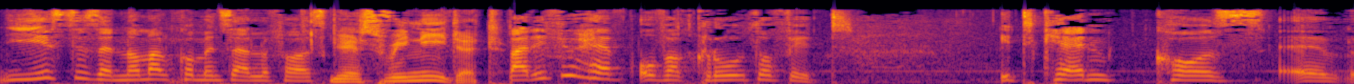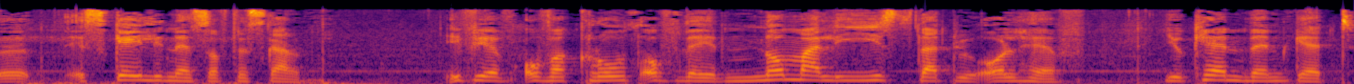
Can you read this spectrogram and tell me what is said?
yeast is a normal commensal of our skin. Yes, we need it. But if you have overgrowth of it, it can cause uh, uh, scaliness of the scalp. If you have overgrowth of the normal yeast that we all have, you can then get.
